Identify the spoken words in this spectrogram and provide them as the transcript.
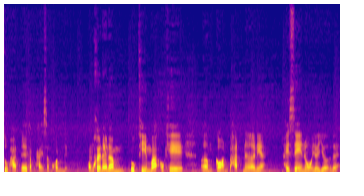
สู่ partner กับใครสักคนหนึ่ง ผมเคยแนะนำลูกทีมว่าโอเคเอก่อน partner เนี่ยให้ say no เยอะ ๆ เลย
